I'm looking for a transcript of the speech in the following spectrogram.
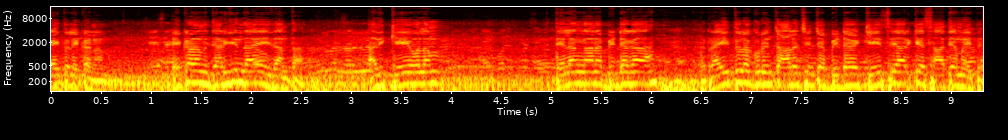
రైతులు ఎక్కడన్నా ఎక్కడన్నా జరిగిందా ఇదంతా? అది కేవలం తెలంగాణ బిడ్డగా రైతుల గురించి ఆలోచించే బిడ్డగా కేసీఆర్కే సాధ్యమైతే.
